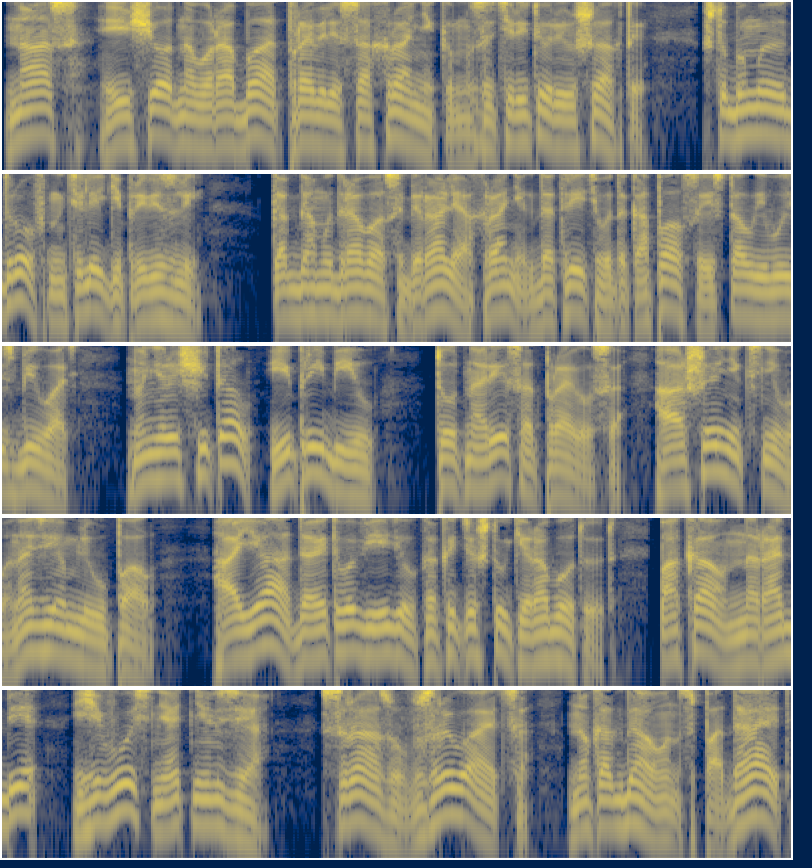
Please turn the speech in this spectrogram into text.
Нас и еще одного раба отправили с охранником за территорию шахты, чтобы мы дров на телеге привезли. Когда мы дрова собирали, охранник до третьего докопался и стал его избивать, но не рассчитал и прибил. Тот нарез отправился, а ошейник с него на землю упал. А я до этого видел, как эти штуки работают. Пока он на рабе, его снять нельзя. Сразу взрывается, но когда он спадает,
